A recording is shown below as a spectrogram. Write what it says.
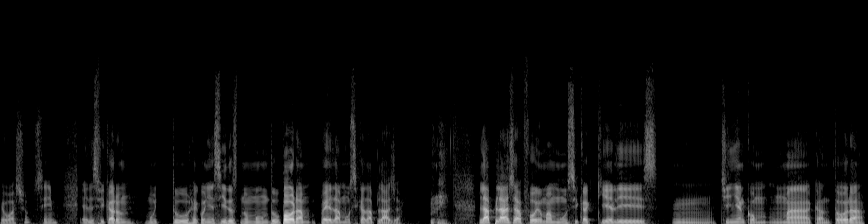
eu acho, sim. Eles ficaram muito reconhecidos no mundo por a, pela música La Playa. La Playa foi uma música que eles hum, tinham com uma cantora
